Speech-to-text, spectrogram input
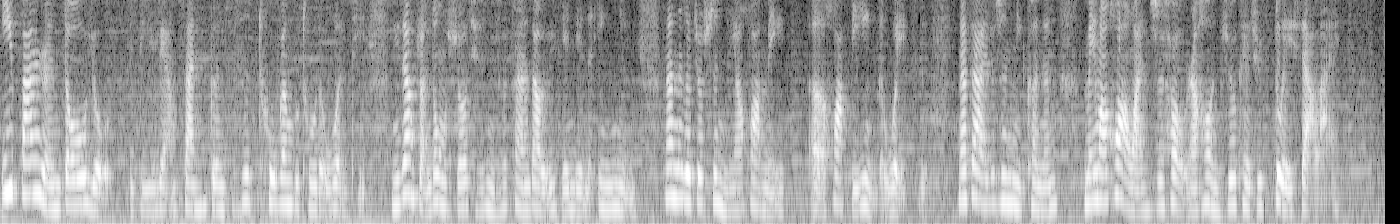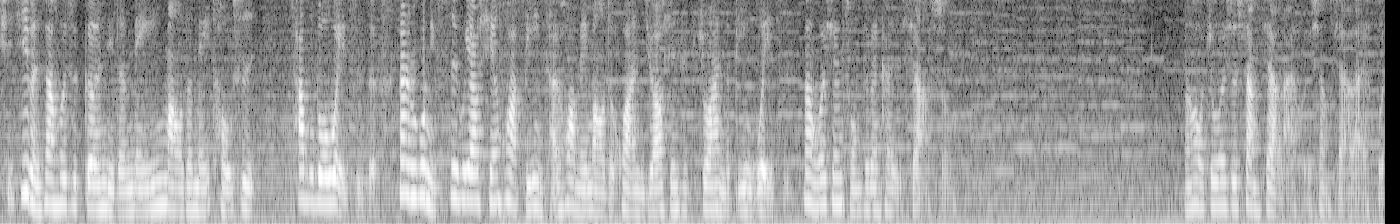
一般人都有鼻两三根，只是凸跟不凸的问题。你这样转动的时候，其实你会看得到有一点点的阴影。那那个就是你要画眉呃画鼻影的位置。那再来就是你可能眉毛画完之后，然后你就可以去对下来，其基本上会是跟你的眉毛的眉头是。差不多位置的。那如果你是要先画鼻影才画眉毛的话，你就要先去抓你的鼻影位置。那我会先从这边开始下手，然后就会是上下来回，上下来回。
